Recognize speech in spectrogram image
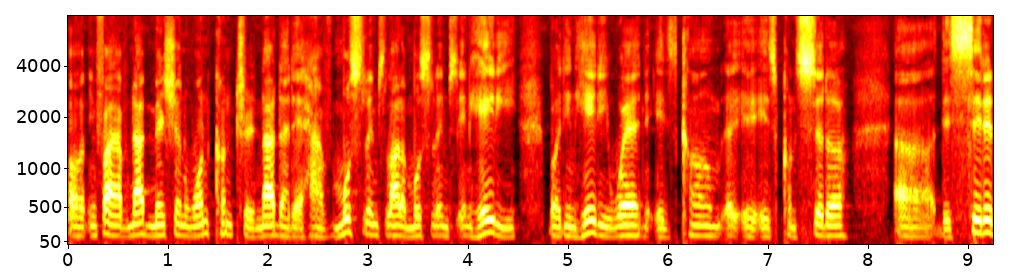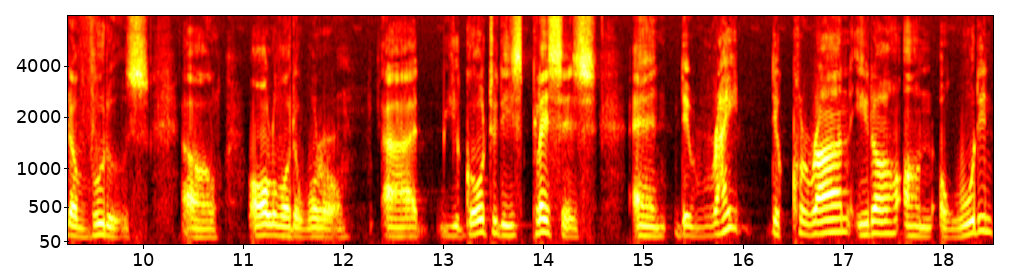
Uh, in fact, I have not mentioned one country, now that they have Muslims, a lot of Muslims in Haiti, but in Haiti, where it's come, is considered uh, the city of voodoos uh, all over the world. Uh, you go to these places and they write the Quran either on a wooden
